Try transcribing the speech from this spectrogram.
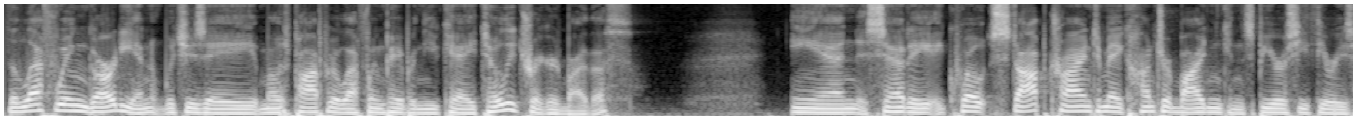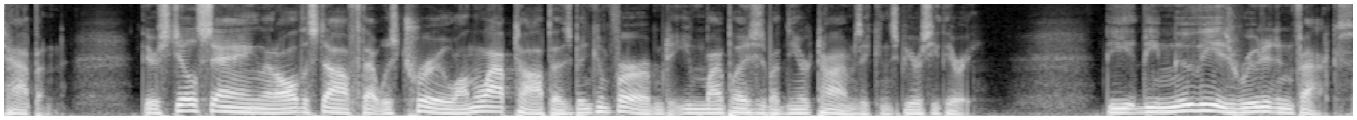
The Left Wing Guardian, which is a most popular left wing paper in the UK, totally triggered by this and said a, a quote, stop trying to make Hunter Biden conspiracy theories happen. They're still saying that all the stuff that was true on the laptop that has been confirmed, even by places like the New York Times, a conspiracy theory. the The movie is rooted in facts.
